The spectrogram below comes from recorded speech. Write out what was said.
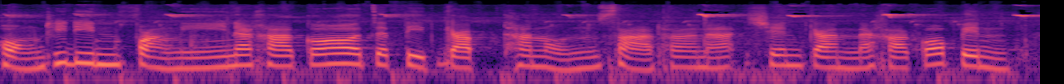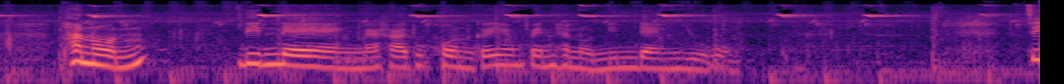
ของที่ดินฝั่งนี้นะคะ ก็จะติดกับถนนสาธารณะเช่นกันนะคะ ก็เป็นถนนดินแดงนะคะ ทุกคนก็ยังเป็นถนนดินแดงอยู่ จ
